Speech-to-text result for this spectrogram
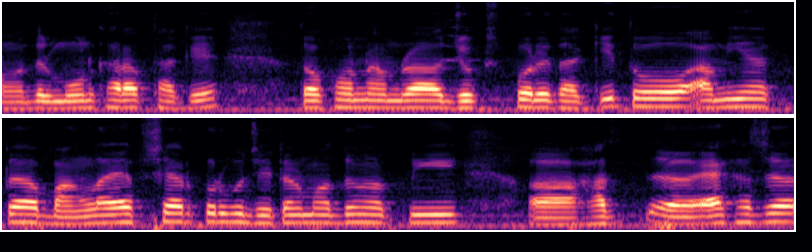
আমাদের মন খারাপ থাকে, তখন আমরা জোকস পড়ে থাকি। তো আমি একটা বাংলা অ্যাপ শেয়ার করব, যেটার মাধ্যমে আপনি এক হাজার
